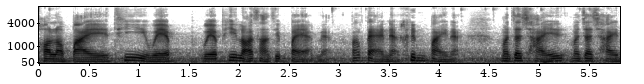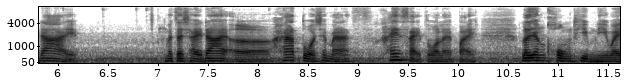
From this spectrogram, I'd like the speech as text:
พอเราไปที่เว็บเว็บที่ 138 เนี่ย ตั้งแต่เนี่ยขึ้นไปเนี่ย มันจะใช้ มันจะใช้ได้ มันจะใช้ได้เอ่อห้าตัวใช่ไหมให้ใส่ตัวอะไรไป เรายังคงทีมนี้ไว้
